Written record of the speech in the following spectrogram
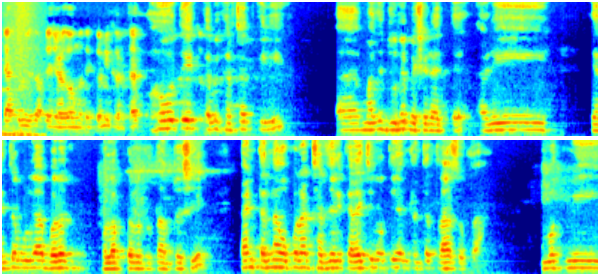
त्यापूर्वीच आपल्या जळगावमध्ये कमी करतात? हो ते कमी खर्चात केली. माझे जुने पेशंट आहेत ते. आणि यांचा मुलगा बरंच फॉलोअप करत होता आमच्याशी. कारण त्यांना ओपन हार्ट सर्जरी करायची नव्हती आणि त्यांचा त्रास होता. मग मी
